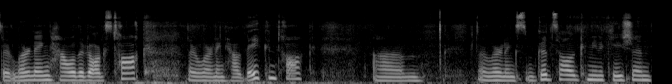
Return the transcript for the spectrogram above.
They're learning how other dogs talk, they're learning how they can talk, um, they're learning some good solid communication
